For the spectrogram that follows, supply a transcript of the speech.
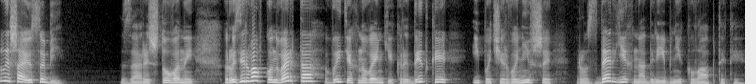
лишаю собі. Заарештований розірвав конверта, витяг новенькі кредитки і, почервонівши, роздер їх на дрібні клаптики.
